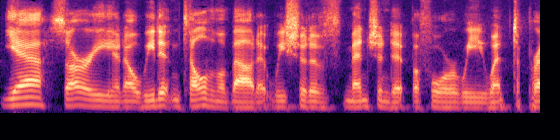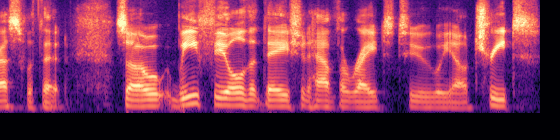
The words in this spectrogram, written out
yeah, sorry, you know, we didn't tell them about it. We should have mentioned it before we went to press with it. So we feel that they should have the right to, you know, treat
